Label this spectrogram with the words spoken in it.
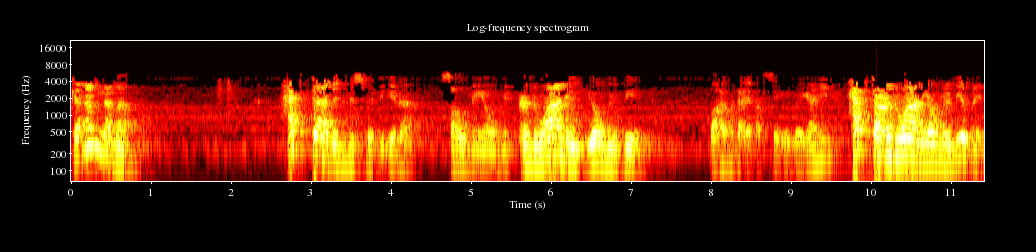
كأنما حتى بالنسبة إلى صوم يوم عنوان يوم البيض. ظاهر من تعليقات السيد البياني حتى عنوان يوم البيض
